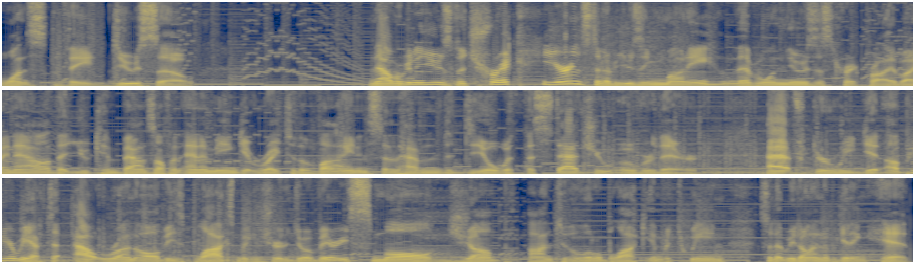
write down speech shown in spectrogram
once they do so. Now we're going to use the trick here instead of using money. Everyone knows this trick probably by now, that you can bounce off an enemy and get right to the vine instead of having to deal with the statue over there. After we get up here, we have to outrun all these blocks, making sure to do a very small jump onto the little block in between so that we don't end up getting hit.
